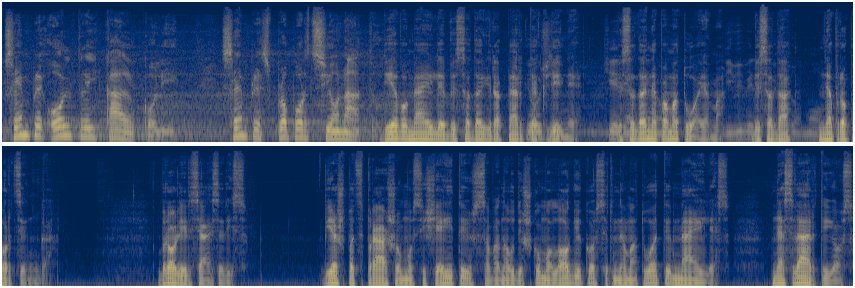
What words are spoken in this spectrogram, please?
sempre oltre i calcoli, sempre sproporzionato. Dievo meilė visada yra perteklinė, visada nepamatuojama, visada neproporcinga. Broliai ir seserys, viešpats prašo mus išeiti iš savanaudiškumo logikos ir nematuoti meilės, nesverti jos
